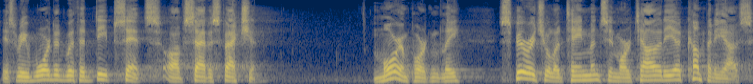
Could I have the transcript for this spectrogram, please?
is rewarded with a deep sense of satisfaction. More importantly, spiritual attainments in mortality accompany us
